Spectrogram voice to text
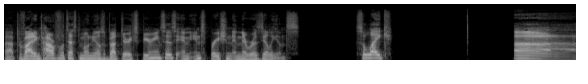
uh, providing powerful testimonials about their experiences and inspiration in their resilience. So, like, uh,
